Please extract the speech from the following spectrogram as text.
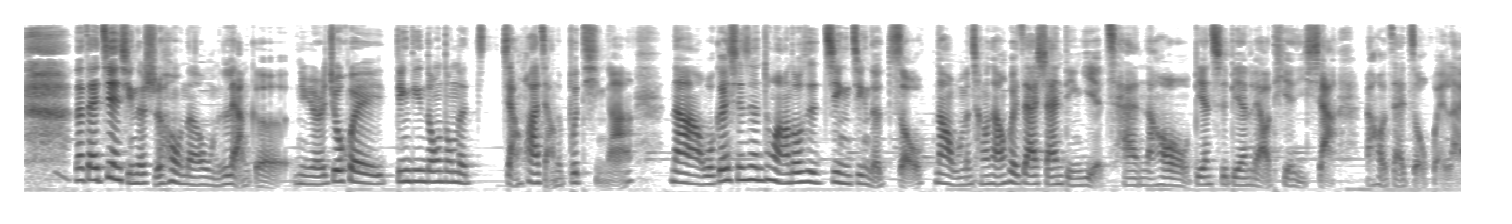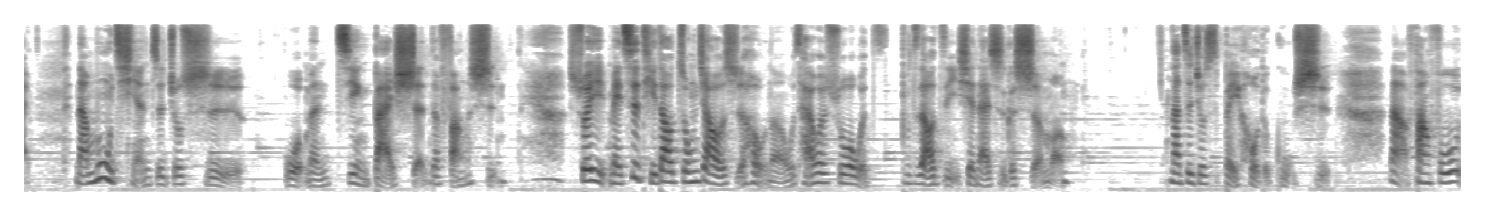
那在践行的时候呢，我们两个女儿就会叮叮咚咚的讲话，讲得不停啊。那我跟先生通常都是静静的走。那我们常常会在山顶野餐，然后边吃边聊天一下，然后再走回来。那目前这就是我们敬拜神的方式。所以每次提到宗教的时候呢，我才会说我不知道自己现在是个什么。那这就是背后的故事。那仿佛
